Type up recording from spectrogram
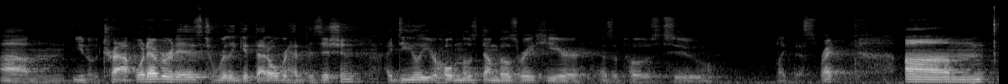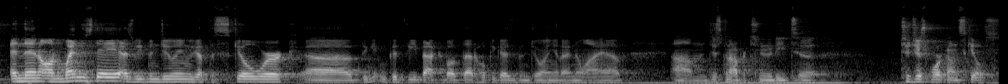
um, you know, the trap, whatever it is to really get that overhead position, ideally you're holding those dumbbells right here as opposed to like this, right? Um, and then on Wednesday, as we've been doing, we got the skill work. Uh, been getting good feedback about that. Hope you guys have been enjoying it. I know I have. Um, just an opportunity to to just work on skills,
